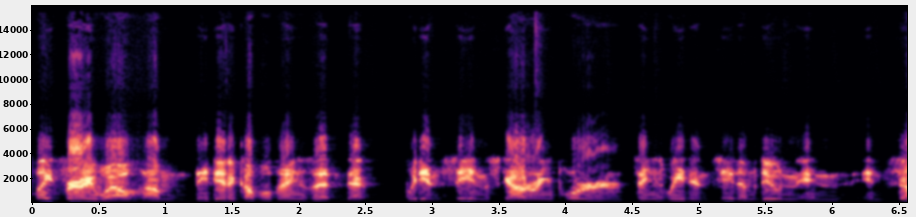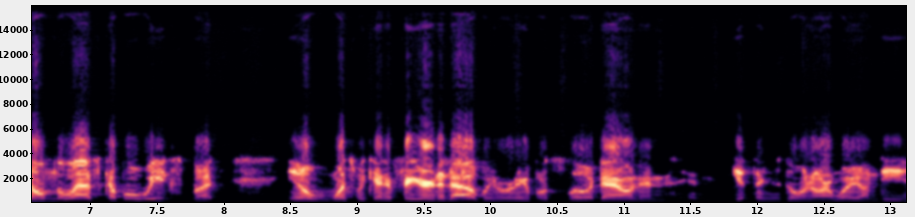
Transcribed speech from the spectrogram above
played very well. Um, they did a couple things that, that we didn't see in the scouting report, or things we didn't see them do in, in, in film the last couple of weeks. But you know, once we kind of figured it out, we were able to slow it down and, and get things going our way on D.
